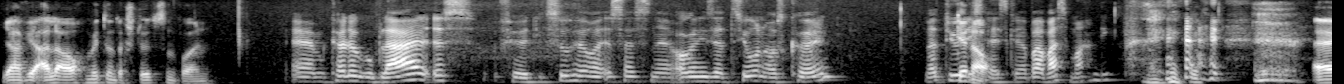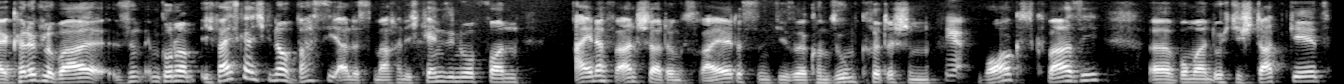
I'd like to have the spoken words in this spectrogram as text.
ja wir alle auch mit unterstützen wollen. Ähm, Kölle Gublal ist, für die Zuhörer ist das eine Organisation aus Köln. Natürlich Genau. heißt aber was machen die? Äh, Köln Global sind im Grunde, genommen- ich weiß gar nicht genau, was sie alles machen. Ich kenne sie nur von einer Veranstaltungsreihe. Das sind diese konsumkritischen Ja. Walks quasi, äh, wo man durch die Stadt geht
